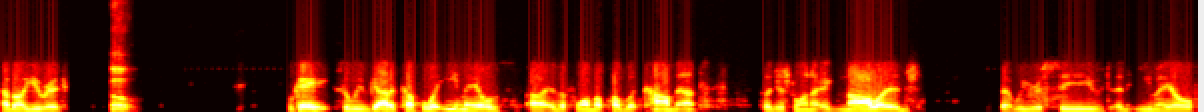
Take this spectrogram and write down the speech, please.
How about you, Rich? Oh, Okay, so we've got a couple of emails uh, in the form of public comment. So I just want to acknowledge that we received an email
